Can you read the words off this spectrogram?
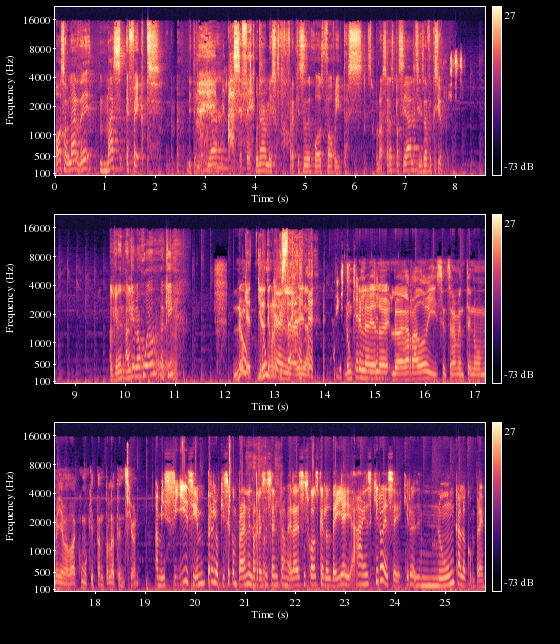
Vamos a hablar de Mass Effect. Mi trilogía Hace fe. Una de mis franquicias de juegos favoritas. Exploración espacial, ciencia ficción. ¿Alguien, ¿alguien lo ha jugado aquí? No, Yo- yo lo tengo en nunca la en la vida. Nunca en la vida lo, he- lo he agarrado y sinceramente no me llamaba como que tanto la atención. A mí sí, siempre lo quise comprar en el 360. Era de esos juegos que los veía y, ah, es, quiero ese, quiero ese. Nunca lo compré.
